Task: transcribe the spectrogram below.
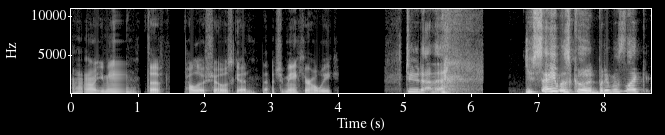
I don't know what you mean. The polo show was good. That should make your whole week. dude uh, you say it was good but it was like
